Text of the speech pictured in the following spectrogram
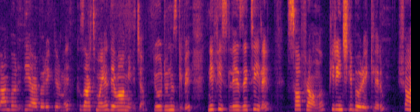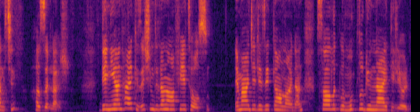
Ben böyle diğer böreklerimi kızartmaya devam edeceğim. Gördüğünüz gibi nefis lezzetiyle safranlı, pirinçli böreklerim şu an için hazırlar. Deneyen herkese şimdiden afiyet olsun. Emelce lezzetli anlardan sağlıklı, mutlu günler diliyorum.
